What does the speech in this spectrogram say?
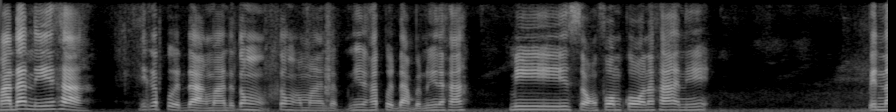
มาด้านนี้ค่ะ นี่ก็เปิดด่างมาเดี๋ยวต้องต้องเอามาแบบนี้นะคะ เปิดด่างแบบนี้นะคะ มีสองฟอร์มกอนะคะ อันนี้ เป็นณ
